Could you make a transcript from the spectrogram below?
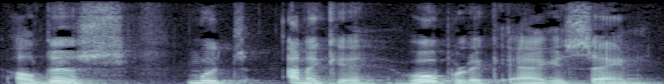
Al dus moet Anneke hopelijk ergens zijn.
